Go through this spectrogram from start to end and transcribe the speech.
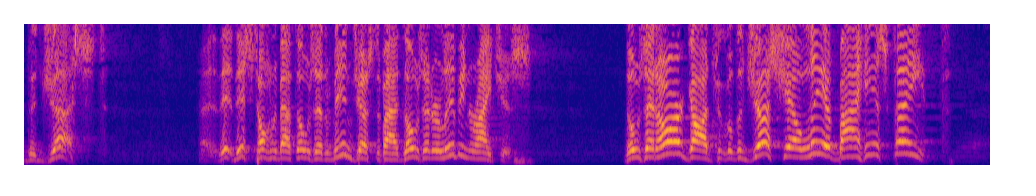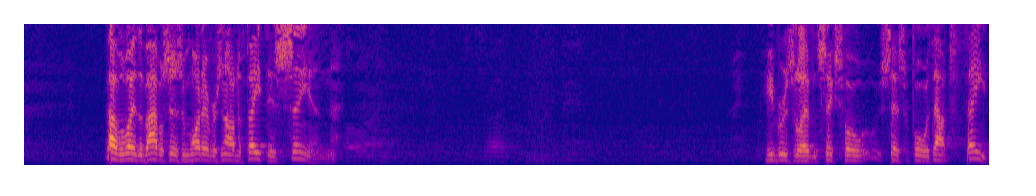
the just. Uh, this is talking about those that have been justified, those that are living righteous, those that are God's people. The just shall live by his faith. By the way, the Bible says, and whatever is not of faith is sin. Hebrews 11, 6 says, For without faith,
